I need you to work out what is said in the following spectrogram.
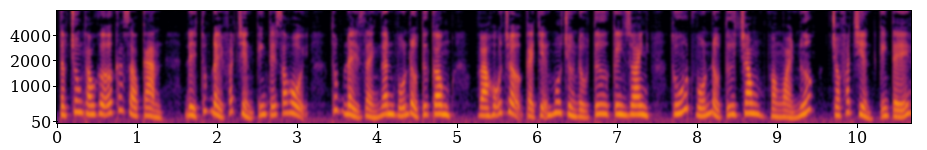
tập trung tháo gỡ các rào cản để thúc đẩy phát triển kinh tế xã hội, thúc đẩy giải ngân vốn đầu tư công và hỗ trợ cải thiện môi trường đầu tư kinh doanh, thu hút vốn đầu tư trong và ngoài nước cho phát triển kinh tế.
